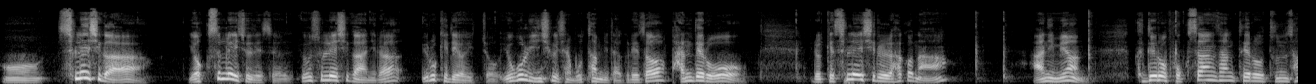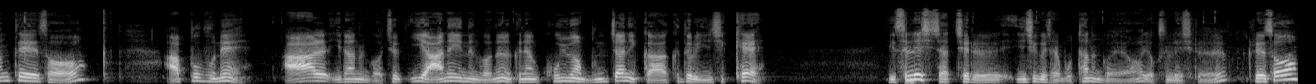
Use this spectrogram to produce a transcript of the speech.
어, 슬래시가 역 슬래시로 됐어요. 요 슬래시가 아니라 이렇게 되어 있죠. 요걸 인식을 잘 못합니다. 그래서 반대로 이렇게 슬래시를 하거나 아니면 그대로 복사한 상태로 둔 상태에서 앞부분에 R이라는 거, 즉 이 안에 있는 거는 그냥 고유한 문자니까 그대로 인식해 이 슬래시 자체를 인식을 잘 못하는 거예요. 역 슬래시를. 그래서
